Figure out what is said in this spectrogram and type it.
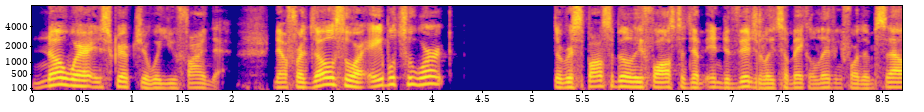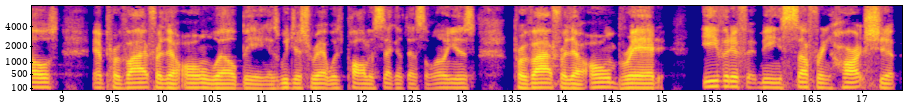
Nowhere in Scripture will you find that. Now, for those who are able to work, the responsibility falls to them individually to make a living for themselves and provide for their own well-being as we just read with paul in second thessalonians provide for their own bread even if it means suffering hardship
